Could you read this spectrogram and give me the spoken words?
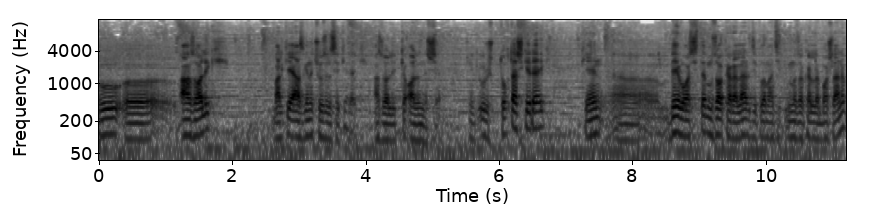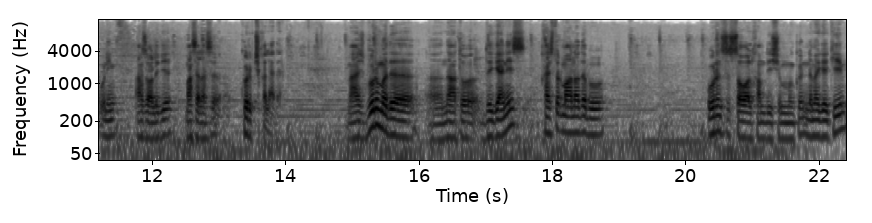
bu a'zolik balki ozgina cho'zilsa kerak a'zolikka olinishi. Chunki urush to'xtashi kerak keyin e, bevosita muzokaralar diplomatik muzokaralar boshlanib uning a'zoligi masalasi ko'rib chiqiladi. Majburmidi e, nato deganingiz? Qaysidir ma'noda bu o'rinsiz savol ham deyishim mumkin. Nimagaki e,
